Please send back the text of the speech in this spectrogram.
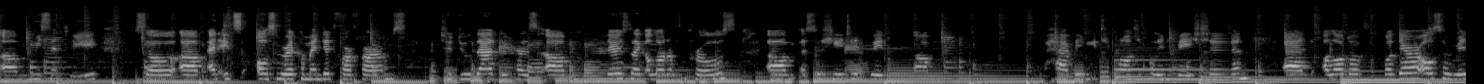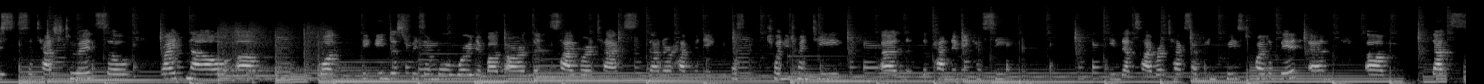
um, recently. So, um, and it's also recommended for firms to do that because um, there's like a lot of pros um, associated with um, having technological innovation and a lot of, but there are also risks attached to it. So, right now, um, what the industries are more worried about are like cyber attacks that are happening because 2020 and the pandemic has seen that cyber attacks have increased quite a bit and um, that's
